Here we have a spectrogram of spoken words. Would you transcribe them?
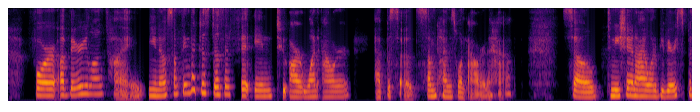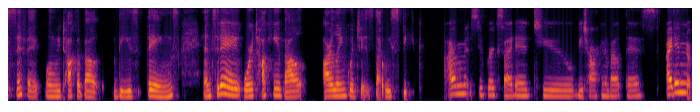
for a very long time, you know, something that just doesn't fit into our one hour episodes, sometimes one hour and a half. So, Tanisha and I want to be very specific when we talk about these things. And today we're talking about our languages that we speak. I'm super excited to be talking about this. I didn't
